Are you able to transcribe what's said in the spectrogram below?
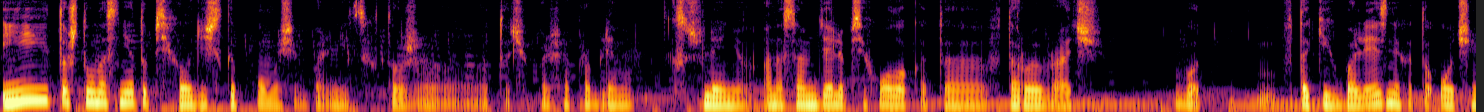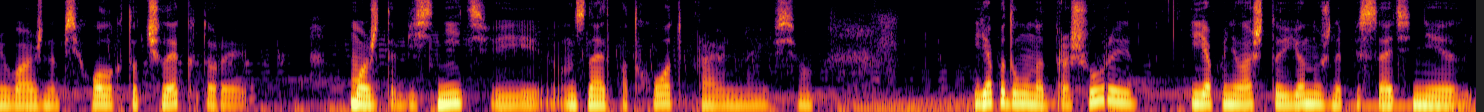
И то, что у нас нету психологической помощи в больницах, тоже вот очень большая проблема, к сожалению. А на самом деле психолог — это второй врач. Вот в таких болезнях это очень важно. Психолог тот человек, который может объяснить, и он знает подход правильно, и все. Я подумала над брошюрой, и я поняла, что ее нужно писать не,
